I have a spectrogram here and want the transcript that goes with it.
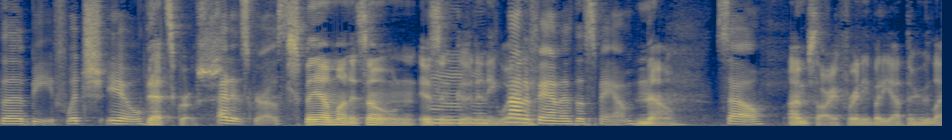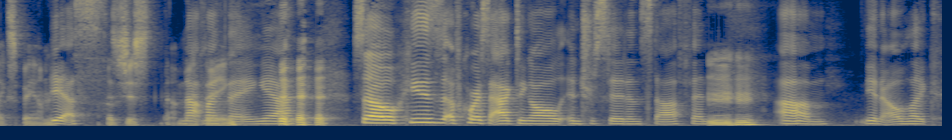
the beef, which ew, That's gross. that is gross. Spam on its own isn't good anyway. Mm-hmm. Not a fan of the spam. No, So I'm sorry for anybody out there who likes spam. yes, It's just not my not my thing. thing. Yeah. so he's of course acting all interested and stuff, and mm-hmm. um, you know, like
